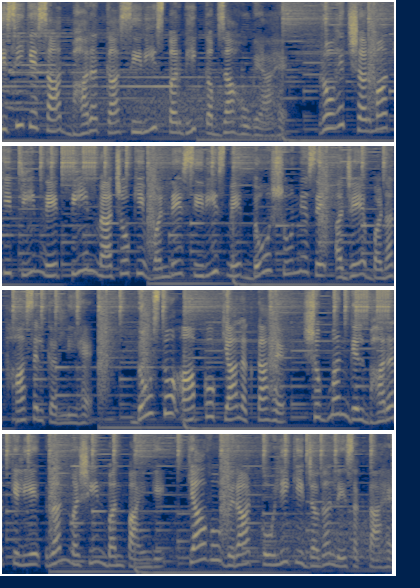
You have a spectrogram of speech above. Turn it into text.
इसी के साथ भारत का सीरीज़ पर भी कब्जा हो गया है। रोहित शर्मा की टीम ने तीन मैचों की वनडे सीरीज़ में दो शून्य से अजय बढ़त हासिल कर ली है। दोस्तों, आपको क्या लगता है, शुभमन गिल भारत के लिए रन मशीन बन पाएँगे? क्या वो विराट कोहली की जगह ले सकता है?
